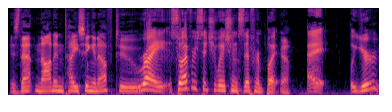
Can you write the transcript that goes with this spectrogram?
is that not enticing enough to? Right. So every situation's different, but Yeah. I, you're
